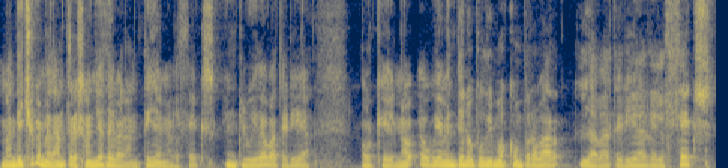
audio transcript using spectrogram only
Me han dicho que me dan tres años de garantía en el CEX, incluida batería, porque obviamente no pudimos comprobar la batería del CEX,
